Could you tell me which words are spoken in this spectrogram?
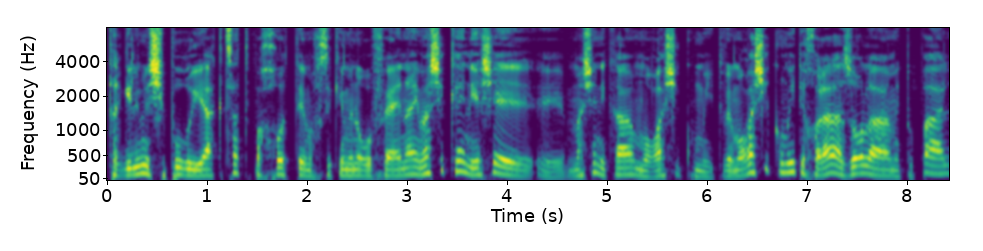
תרגילים לשיפור ראייה קצת פחות uh, מחזיקים ממנו רופאי העיניים. מה שכן, יש uh, uh, מה שנקרא מורה שיקומית, ומורה שיקומית יכולה לעזור למטופל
